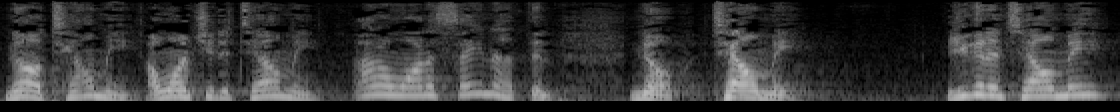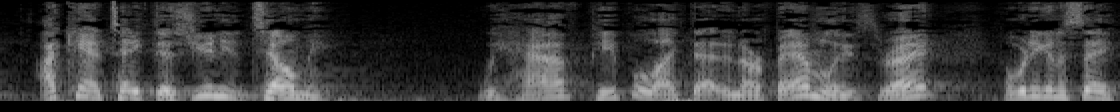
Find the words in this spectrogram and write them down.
no, tell me. I want you to tell me. I don't want to say nothing. No, tell me. You going to tell me? I can't take this. You need to tell me. We have people like that in our families, right? And what are you going to say?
